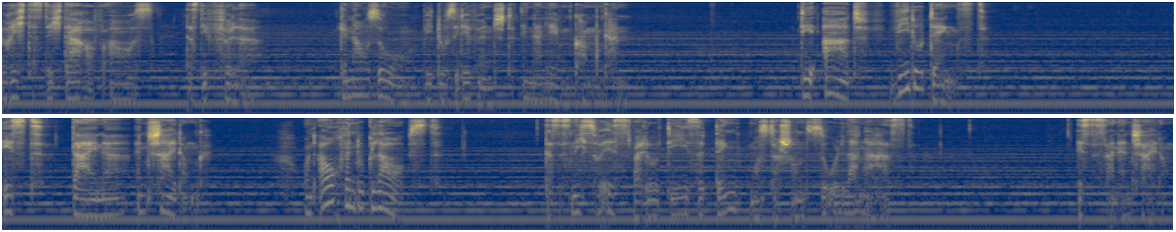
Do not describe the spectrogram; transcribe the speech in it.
Du richtest dich darauf aus, dass die Fülle genau so, wie du sie dir wünschst, in dein Leben kommen kann. Die Art, wie du denkst, ist deine Entscheidung. Und auch wenn du glaubst, dass es nicht so ist, weil du diese Denkmuster schon so lange hast, ist es eine Entscheidung.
